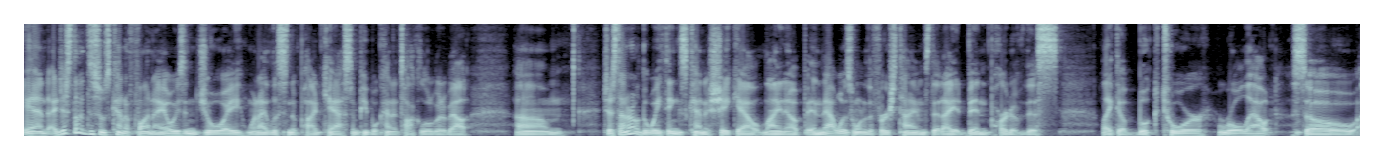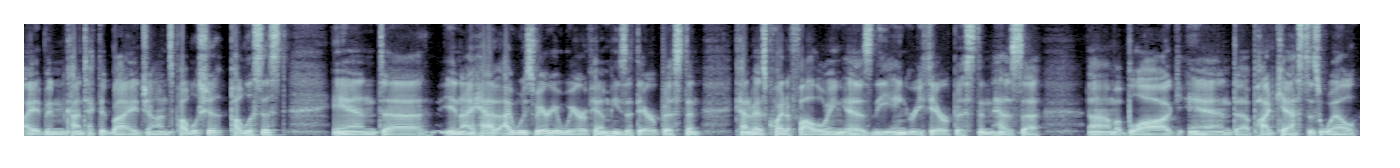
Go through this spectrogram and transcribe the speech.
And I just thought this was kind of fun. I always enjoy when I listen to podcasts and people kind of talk a little bit about um, just, I don't know, the way things kind of shake out, line up. And that was one of the first times that I had been part of this like a book tour rollout. So I had been contacted by John's publicist, and uh, and I have I was very aware of him. He's a therapist and kind of has quite a following as the angry therapist, and has uh, um, a blog and a podcast as well.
